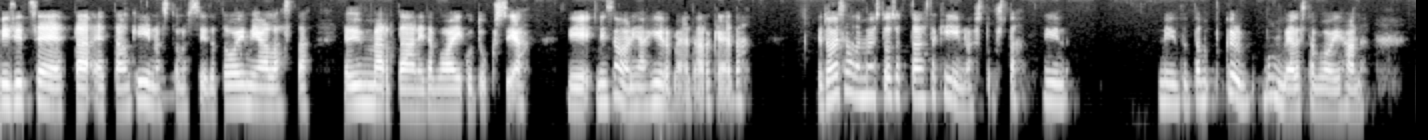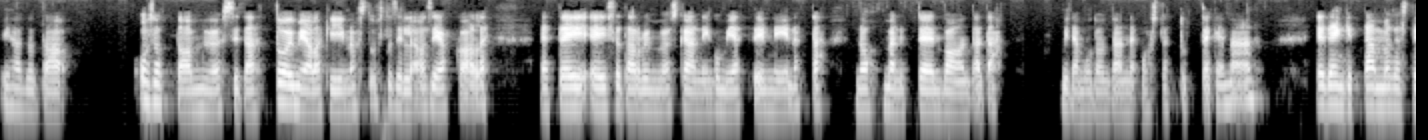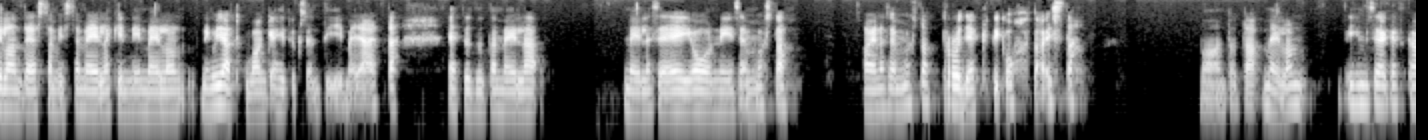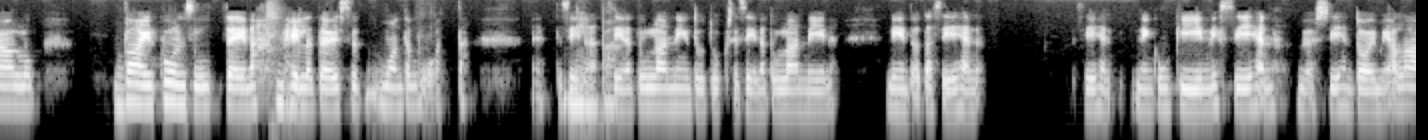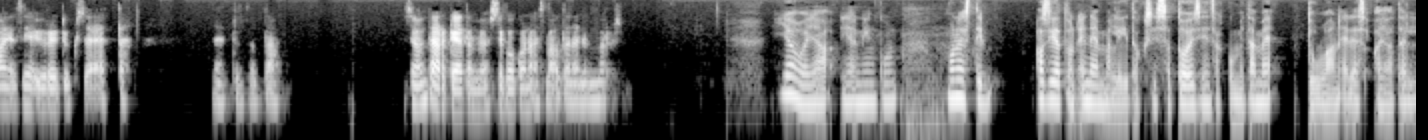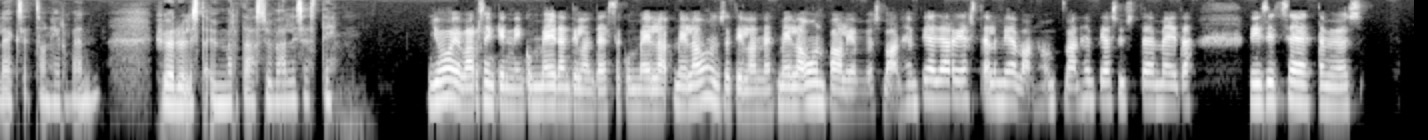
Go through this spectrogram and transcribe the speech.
niin sitten se, että, että on kiinnostunut siitä toimialasta ja ymmärtää niitä vaikutuksia, niin, niin se on ihan hirveän tärkeää. Ja toisaalta myös osoittaa sitä kiinnostusta, niin, niin tota, kyllä mun mielestä voi ihan, ihan tota, osoittaa myös sitä toimialakiinnostusta sille asiakkaalle, että ei, ei sitä tarvitse myöskään niin kuin miettiä niin, että no mä nyt teen vaan tätä, mitä mut on tänne ostettu tekemään. Etenkin tämmöisessä tilanteessa, missä meilläkin, niin meillä on niin kuin jatkuvan kehityksen tiimejä, että, että tota meillä, meillä se ei ole niin semmoista aina semmoista projektikohtaista, vaan tota, meillä on ihmisiä, ketkä on ollut vain konsultteina meillä töissä monta vuotta. Että siinä, siinä tullaan niin tutuksi ja siinä tullaan niin, niin tota siihen, siihen niin kuin kiinni siihen, myös siihen toimialaan ja siihen yritykseen, että, että tota, se on tärkeää myös se kokonaisvaltainen ymmärrys. Joo, ja, ja niin kuin monesti asiat on enemmän liitoksissa toisiinsa kuin mitä me tullaan edes ajatelleeksi, että se on hirveän hyödyllistä ymmärtää syvällisesti. Joo, ja varsinkin niin kuin meidän tilanteessa, kun meillä, meillä on se tilanne, että meillä on paljon myös vanhempia järjestelmiä, vanho, vanhempia systeemeitä, niin sitten se, että myös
